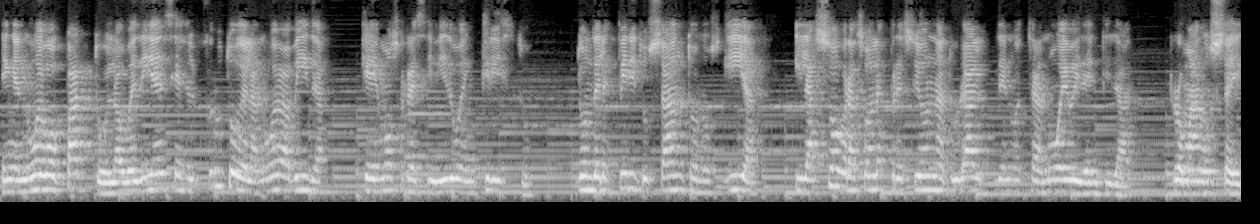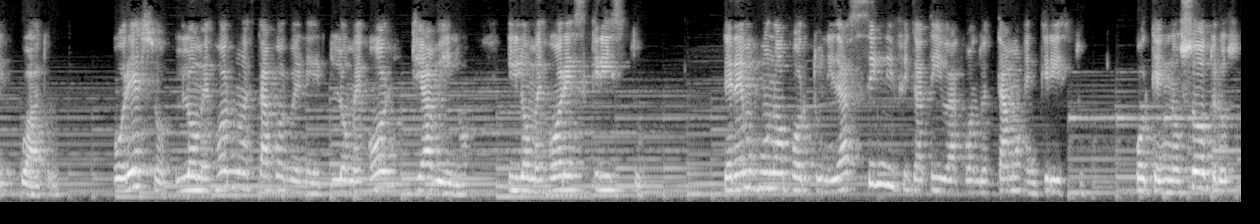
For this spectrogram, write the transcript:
En el nuevo pacto la obediencia es el fruto de la nueva vida que hemos recibido en Cristo, donde el Espíritu Santo nos guía y las obras son la expresión natural de nuestra nueva identidad. Romanos 6, 4. Por eso, lo mejor no está por venir, lo mejor ya vino y lo mejor es Cristo. Tenemos una oportunidad significativa cuando estamos en Cristo, porque en nosotros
